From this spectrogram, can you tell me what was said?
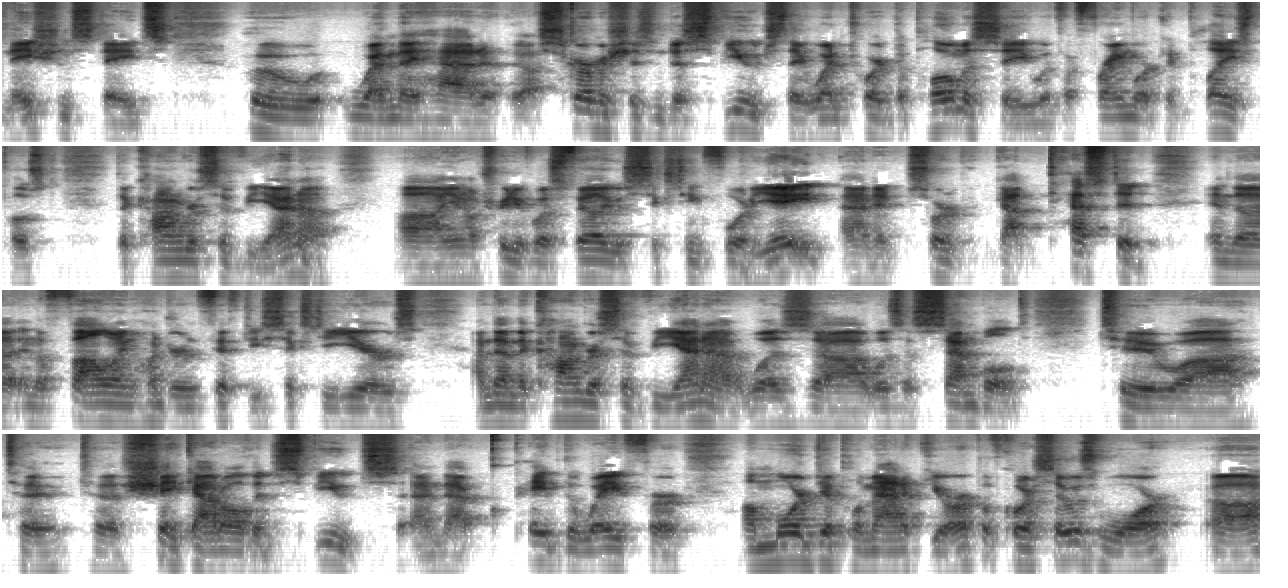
nation states who, when they had uh, skirmishes and disputes, they went toward diplomacy with a framework in place post the Congress of Vienna. Uh, you know, Treaty of Westphalia was 1648, and it sort of got tested in the in the following 150, 60 years. And then the Congress of Vienna was uh, was assembled to uh, to to shake out all the disputes, and that paved the way for a more diplomatic Europe. Of course, there was war, uh,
